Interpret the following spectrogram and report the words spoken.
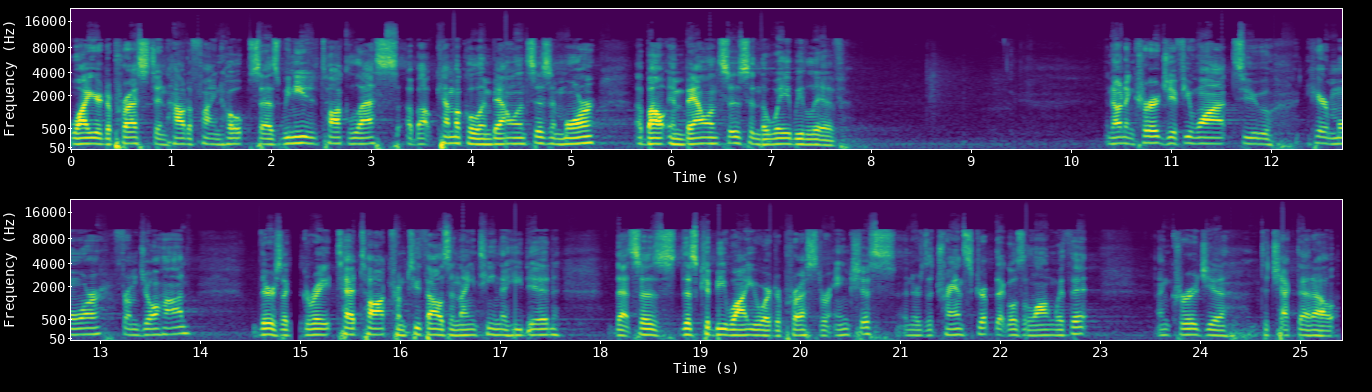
Why You're Depressed and How to Find Hope, says we need to talk less about chemical imbalances and more about imbalances in the way we live. And I'd encourage you if you want to hear more from Johann, there's a great TED talk from 2019 that he did that says this could be why you are depressed or anxious, and there's a transcript that goes along with it. I encourage you to check that out.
